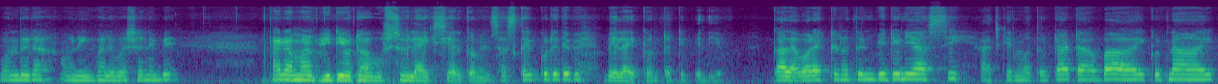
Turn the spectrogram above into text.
বন্ধুরা, অনেক ভালোবাসা নেবে। আর আমার ভিডিওটা অবশ্যই লাইক শেয়ার কমেন্ট সাবস্ক্রাইব করে দেবে। বেল আইকনটা টিপে দিও। কাল আবার একটা নতুন ভিডিও নিয়ে আসছি। আজকের মতো টাটা বাই গুড নাইট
